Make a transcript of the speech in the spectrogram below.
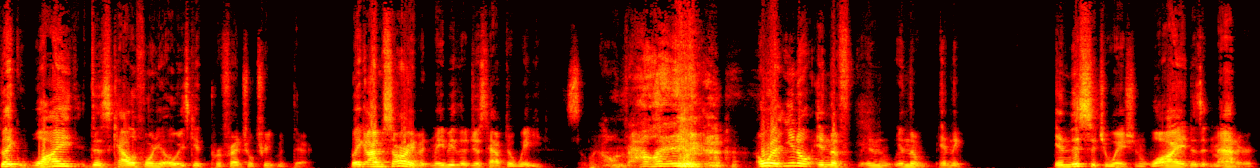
Like, why does California always get preferential treatment there? Like, I'm sorry, but maybe they'll just have to wait. Silicon Valley. Or you know, in the in in the in the in this situation, why does it matter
